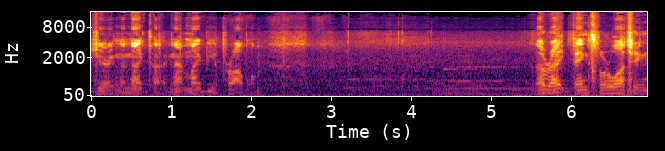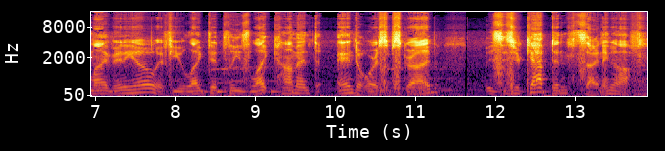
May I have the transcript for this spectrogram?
during the nighttime. That might be a problem. Alright, thanks for watching my video. If you liked it, please like, comment, and or subscribe. This is your captain, signing off.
